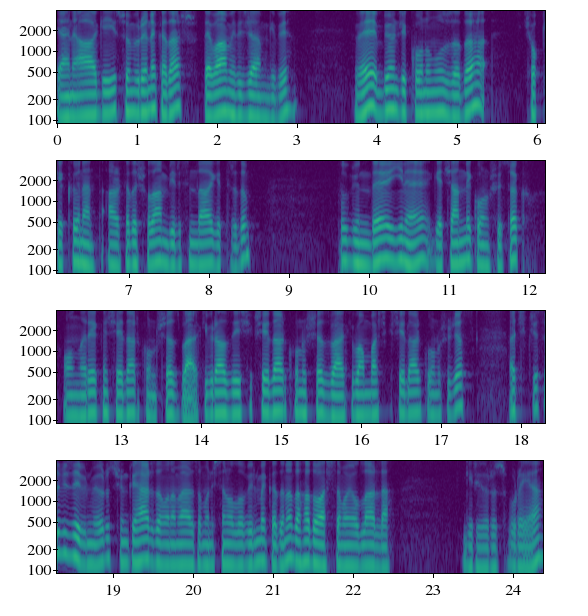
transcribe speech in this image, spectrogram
Yani AG'yi sömürene kadar devam edeceğim gibi. Ve bir önceki konumuzda da çok yakınen arkadaş olan bir isim daha getirdim. Bugün de yine geçen ne konuşuysak onlara yakın şeyler konuşacağız. Belki biraz değişik şeyler konuşacağız. Belki bambaşka şeyler konuşacağız. Açıkçası biz de bilmiyoruz. Çünkü her zaman ama her zaman işten olabilmek adına daha doğaçlama yollarla giriyoruz buraya.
